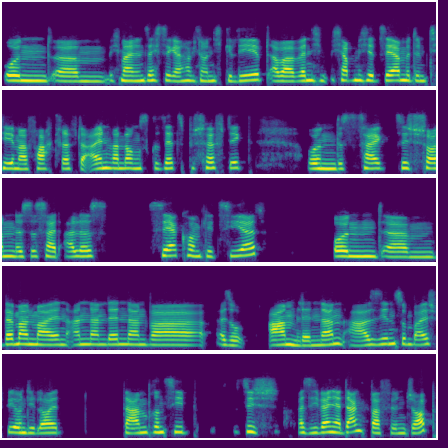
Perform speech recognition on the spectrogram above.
Und ähm, ich meine, in den 60ern habe ich noch nicht gelebt, aber wenn ich, ich habe mich jetzt sehr mit dem Thema Fachkräfteeinwanderungsgesetz beschäftigt und es zeigt sich schon, es ist halt alles sehr kompliziert. Und ähm, wenn man mal in anderen Ländern war, also armen Ländern, Asien zum Beispiel, und die Leute da im Prinzip sich, also sie wären ja dankbar für einen Job.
